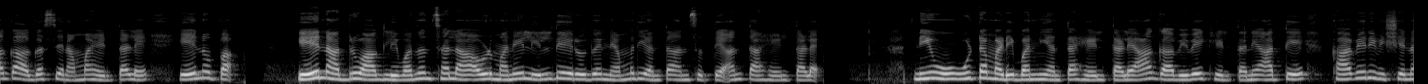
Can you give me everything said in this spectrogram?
ಆಗ ಅಗಸ್ಯ ನಮ್ಮ ಹೇಳ್ತಾಳೆ ಏನೋಪ್ಪ ಏನಾದರೂ ಆಗಲಿ ಒಂದೊಂದು ಸಲ ಅವಳು ಮನೇಲಿ ಇಲ್ಲದೆ ಇರೋದೇ ನೆಮ್ಮದಿ ಅಂತ ಅನಿಸುತ್ತೆ ಅಂತ ಹೇಳ್ತಾಳೆ. ನೀವು ಊಟ ಮಾಡಿ ಬನ್ನಿ ಅಂತ ಹೇಳ್ತಾಳೆ. ಆಗ ವಿವೇಕ್ ಹೇಳ್ತಾನೆ, ಅತ್ತೆ, ಕಾವೇರಿ ವಿಷಯನ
